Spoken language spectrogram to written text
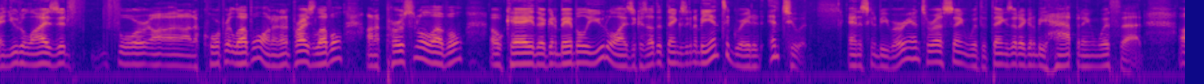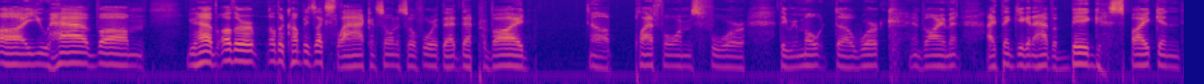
and utilize it for uh, on a corporate level, on an enterprise level, on a personal level. Okay, they're going to be able to utilize it because other things are going to be integrated into it and it's going to be very interesting with the things that are going to be happening with that. Uh, you have um, you have other other companies like Slack and so on and so forth that that provide uh, platforms for the remote uh, work environment. I think you're going to have a big spike in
